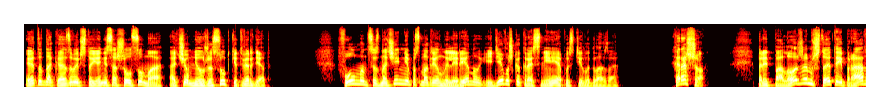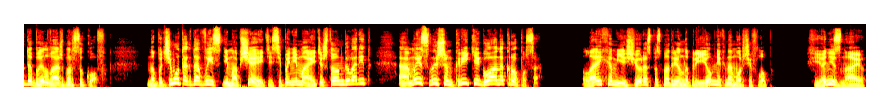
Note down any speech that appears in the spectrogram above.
Это доказывает, что я не сошел с ума, о чем мне уже сутки твердят. Фулман со значением посмотрел на Лирену, и девушка краснея опустила глаза. «Хорошо», Предположим, что это и правда был ваш Барсуков. Но почему тогда вы с ним общаетесь и понимаете, что он говорит, а мы слышим крики Гуана Кропуса?» Лайхам еще раз посмотрел на приемник, наморщив лоб. «Я не знаю».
